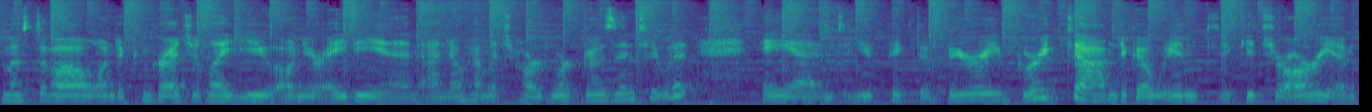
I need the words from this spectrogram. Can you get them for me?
most of all, I wanted to congratulate you on your ADN. I know how much hard work goes into it, and you've picked a very great time to go in to get your RN.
